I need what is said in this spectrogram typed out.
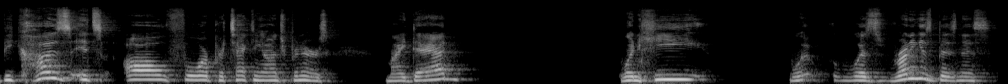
because it's all for protecting entrepreneurs. My dad, when he w- was running his business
